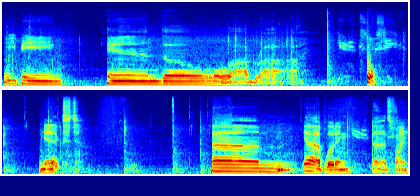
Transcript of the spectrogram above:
Weeping Candelabra. Cool. Next. Um, yeah, uploading. Uh, that's fine.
